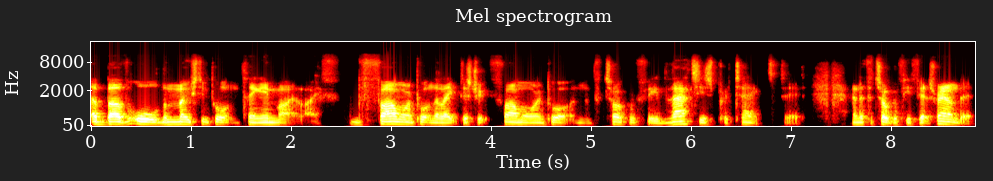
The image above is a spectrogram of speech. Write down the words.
above all the most important thing in my life. Far more important than the Lake District, far more important than photography. That is protected, and the photography fits around it.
